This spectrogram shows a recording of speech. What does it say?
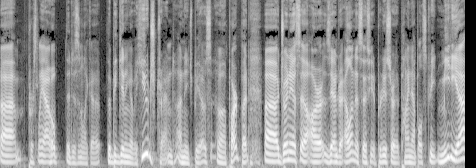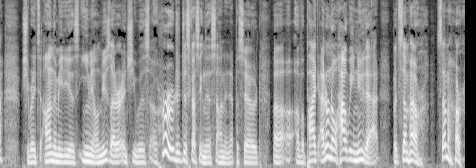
Um, personally, I hope it isn't like a the beginning of a huge trend on HBO's uh, part. But uh, joining us uh, are Xandra Ellin, associate producer at Pineapple Street Media. She writes on the media's email newsletter, and she was uh, heard discussing this on an episode uh, of a podcast. I don't know how we knew that, but somehow somehow or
